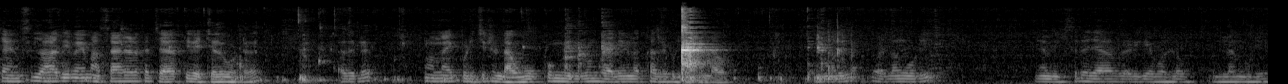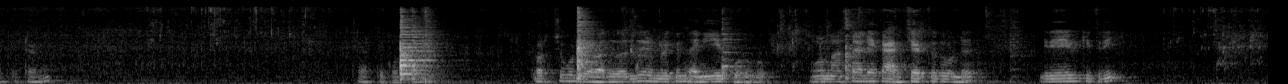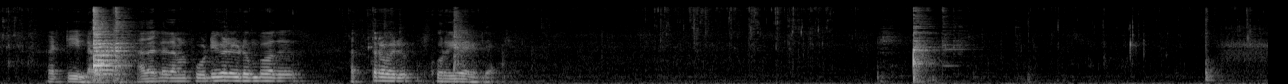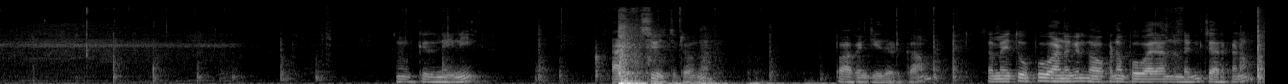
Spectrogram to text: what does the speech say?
ചാൻസിൽ ആദ്യമേ മസാലകളൊക്കെ ചേർത്ത് വെച്ചതുകൊണ്ട് അതിൽ നന്നായി പിടിച്ചിട്ടുണ്ടാവും. ഉപ്പും മെരുവും കാര്യങ്ങളൊക്കെ അതിൽ പിടിച്ചിട്ടുണ്ടാവും. നമ്മൾ വെള്ളം കൂടി ഞാൻ മിക്സിയുടെ ജാർ കഴുകിയ വെള്ളവും എല്ലാം കൂടി ഇട്ടിട്ടാണ് ചേർത്ത് കൊടുക്കുക കുറച്ചുകൂടി അത് വെന്ത് കഴിയുമ്പോഴേക്കും തനിയെ കുറുകും. നമ്മൾ മസാലയൊക്കെ അരച്ചെടുത്തത് കൊണ്ട് ഗ്രേവിക്ക് ഇത്തിരി കട്ടിയുണ്ടാവും. അതല്ല നമ്മൾ പൊടികൾ ഇടുമ്പോൾ അത് അത്ര ഒരു കുറുകി നമുക്കിതിനെ ഇനി അടച്ച് വെച്ചിട്ടൊന്ന് പാകം ചെയ്തെടുക്കാം. സമയത്ത് ഉപ്പ് വേണമെങ്കിൽ നോക്കണം ഉപ്പ് വരാന്നുണ്ടെങ്കിൽ ചേർക്കണം.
